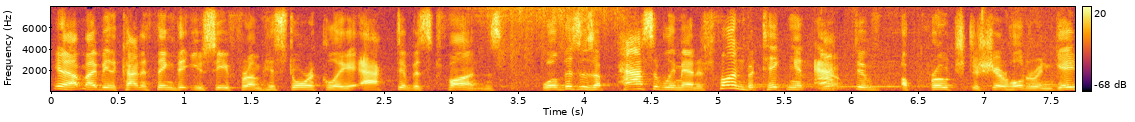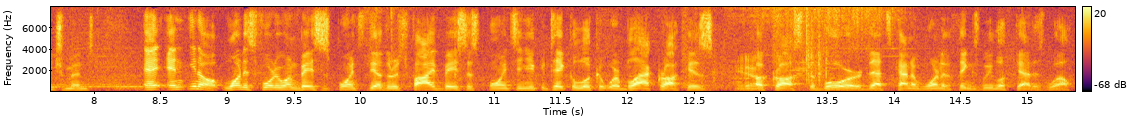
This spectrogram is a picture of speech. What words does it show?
You know, that might be the kind of thing that you see from historically activist funds. Well, this is a passively managed fund, but taking an active approach to shareholder engagement and, and, you know, one is 41 basis points, the other is five basis points, and you can take a look at where BlackRock is yeah. across the board. That's kind of one of the things we looked at as well.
